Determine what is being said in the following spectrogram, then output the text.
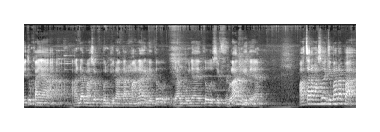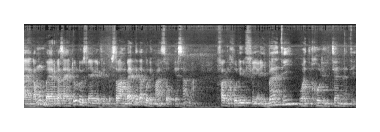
Itu kayak Anda masuk kebun binatang mana gitu, yang punya itu si fulan gitu ya. Ah, cara masuknya gimana Pak? Ya kamu bayar ke saya dulu sih kayak gitu. Setelah bayar kita boleh masuk. Ya sama. Fadkhuli fi ibadi wadkhuli jannati.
